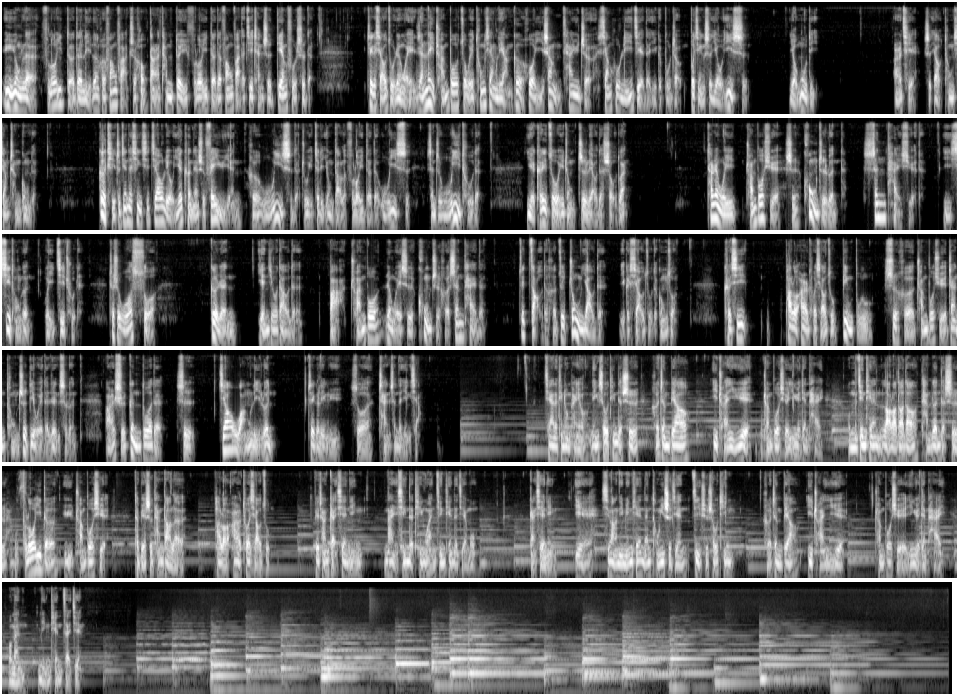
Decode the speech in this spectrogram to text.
运用了弗洛伊德的理论和方法之后，当然，他们对于弗洛伊德的方法的继承是颠覆式的。这个小组认为，人类传播作为通向两个或以上参与者相互理解的一个步骤，不仅是有意识、有目的。而且是要通向成功的。个体之间的信息交流也可能是非语言和无意识的。注意，这里用到了弗洛伊德的无意识，甚至无意图的，也可以作为一种治疗的手段。他认为传播学是控制论的、生态学的，以系统论为基础的。这是我所个人研究到的。把传播认为是控制和生态的最早的和最重要的一个小组的工作。可惜，帕洛阿尔托小组并不适合传播学占统治地位的认识论，而是更多的是交往理论这个领域所产生的影响。亲爱的听众朋友，您收听的是何振彪一传一乐传播学音乐电台。我们今天唠唠叨叨谈论的是弗洛伊德与传播学，特别是谈到了帕洛阿尔托小组。非常感谢您耐心的听完今天的节目，感谢您，也希望您明天能同一时间继续收听何振彪一传一乐传播学音乐电台。我们明天再见。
